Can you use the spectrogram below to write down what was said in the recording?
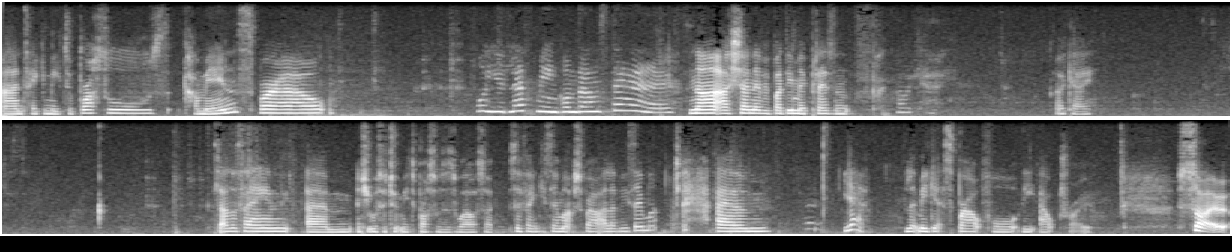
and taking me to Brussels. Come in Sprout. Oh, you'd left me and gone downstairs. No, I shown everybody my presents. Okay. Okay. So as I was saying, um, and she also took me to Brussels as well, so so thank you so much, Sprout. I love you so much. Um, yeah, let me get Sprout for the outro. So,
